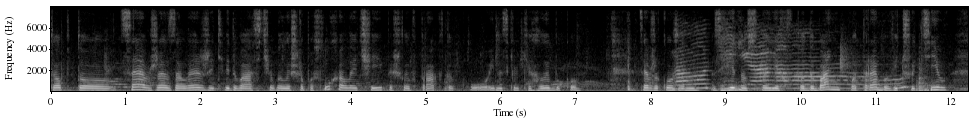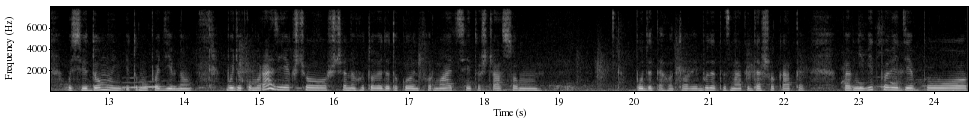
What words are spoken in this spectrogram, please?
Тобто це вже залежить від вас, чи ви лише послухали, чи пішли в практику, і наскільки глибоко. Це вже кожен згідно своїх вподобань, потреб, відчуттів, усвідомлень і тому подібного. В будь-якому разі, якщо ще не готові до такої інформації, то з часом будете готові, будете знати, де шукати певні відповіді, бо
